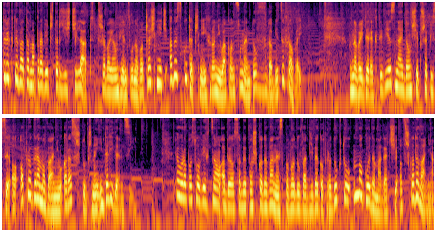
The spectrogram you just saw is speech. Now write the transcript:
Dyrektywa ta ma prawie 40 lat, trzeba ją więc unowocześnić, aby skuteczniej chroniła konsumentów w dobie cyfrowej. W nowej dyrektywie znajdą się przepisy o oprogramowaniu oraz sztucznej inteligencji. Europosłowie chcą, aby osoby poszkodowane z powodu wadliwego produktu mogły domagać się odszkodowania.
